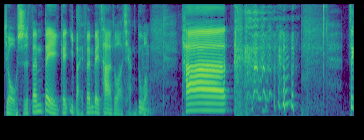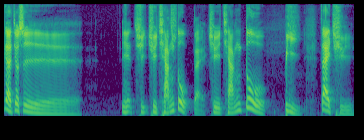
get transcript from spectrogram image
九十分贝跟一百分贝差了多少强度啊？它这个就是也取取强度，对，取强度比再取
